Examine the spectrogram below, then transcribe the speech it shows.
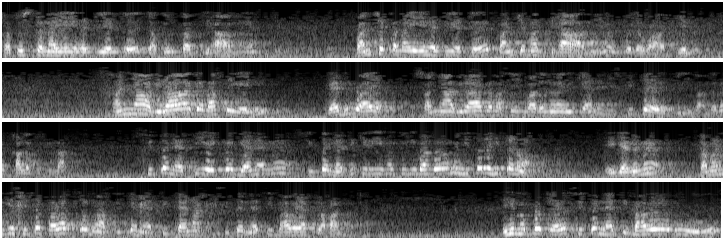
චතුස්කණයේ හැටියට චතුර්ථ ධානය පංචකණයේ හැටියට පංචම ධානය උපදවාගෙන සංඥා විරාග වශයෙන් වැඩි අය සංඥා විරාග වශයෙන් වඩනවා කියන්නේ සිත පිළිබඳව කලකිරලා. සිත නැති එක ගැනම සිත නැති කිරීම පිළිබඳවම නිතර හිතනවා. ඒ ගැනම Tamange සිත පවත්වනවා සිත නැති තැනක් සිත නැති භවයක් ලබන්නට. එහෙම කොට සිත නැති භවය වූ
